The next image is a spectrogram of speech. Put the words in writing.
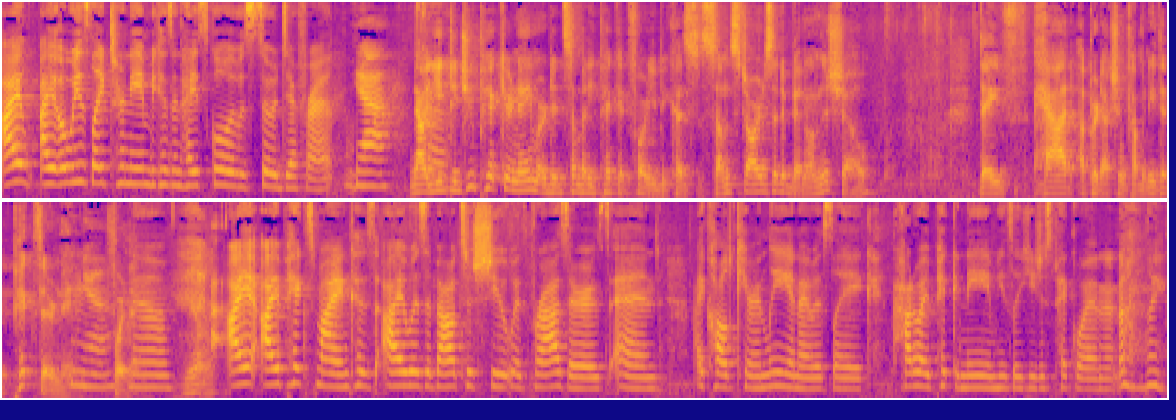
I I always liked her name because in high school it was so different. Yeah. Now, you, did you pick your name or did somebody pick it for you? Because some stars that have been on the show, they've had a production company that picked their name Yeah. for them. Yeah. Yeah. I I picked mine because I was about to shoot with Brazzers and I called Keiran Lee and I was like, "How do I pick a name?" He's like, "You just pick one." And I'm like,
